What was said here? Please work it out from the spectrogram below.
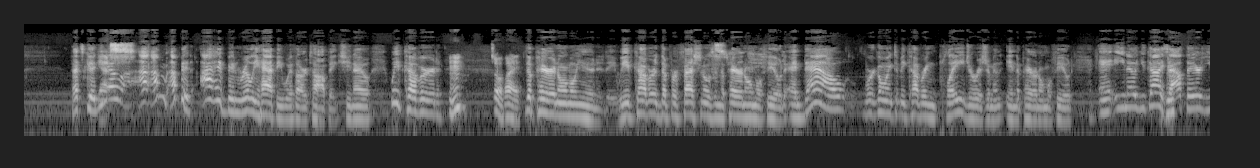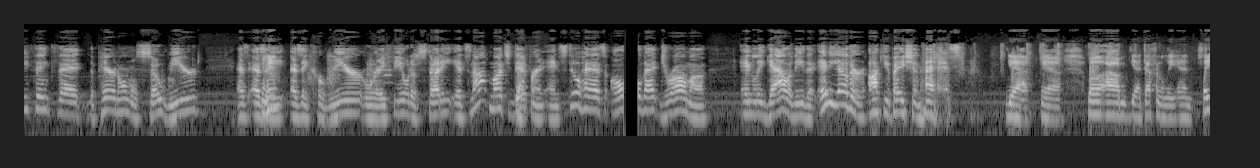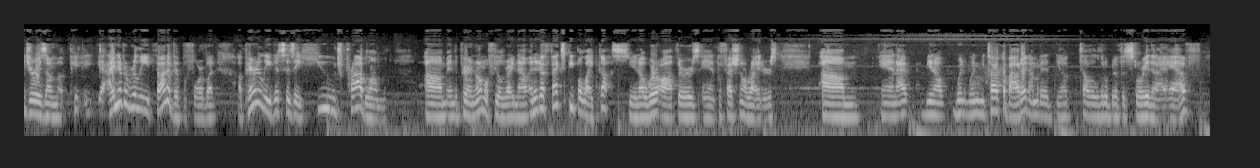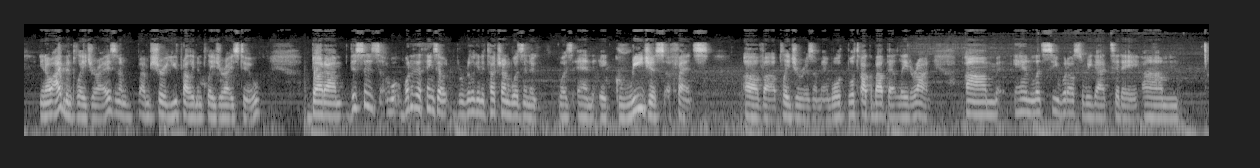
that's good. Yes. You know, I, I'm, I've been, I have been really happy with our topics. You know, we've covered So have I. the paranormal unity, we've covered the professionals in the paranormal field, and now we're going to be covering plagiarism in, in the paranormal field. And you know, you guys Mhm. out there, you think that the paranormal's so weird. As, as Mhm. a as a career or a field of study, it's not much different, and still has all that drama and legality that any other occupation has. Yeah, yeah. Well, um, yeah, definitely. And plagiarism, I never really thought of it before, but apparently this is a huge problem um, in the paranormal field right now, and it affects people like us. You know, we're authors and professional writers. Um, and I, you know, when, when we talk about it, I'm going to, you know, tell a little bit of a story that I have. You know, I've been plagiarized, and I'm, I'm sure you've probably been plagiarized too. But um, this is one of the things that we're really going to touch on was an was an egregious offense of uh, plagiarism, and we'll we'll talk about that later on. Um, and let's see what else we got today. Um,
